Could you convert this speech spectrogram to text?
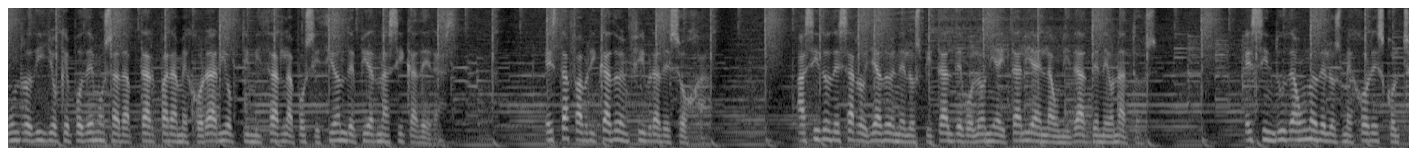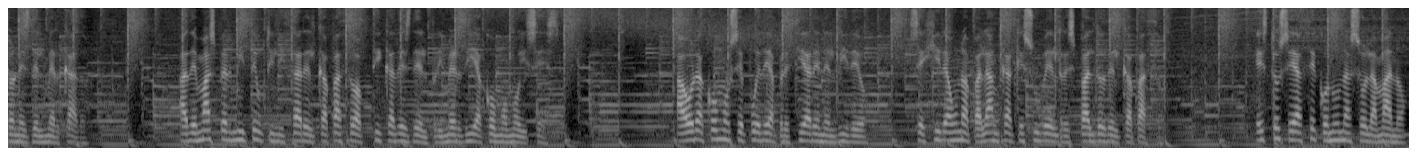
un rodillo que podemos adaptar para mejorar y optimizar la posición de piernas y caderas. Está fabricado en fibra de soja. Ha sido desarrollado en el Hospital de Bolonia, Italia en la unidad de neonatos. Es sin duda uno de los mejores colchones del mercado. Además permite utilizar el capazo óptica desde el primer día como Moisés. Ahora como se puede apreciar en el vídeo, se gira una palanca que sube el respaldo del capazo. Esto se hace con una sola mano,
